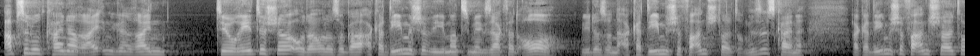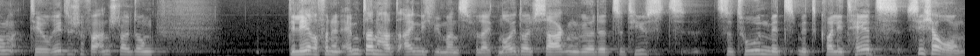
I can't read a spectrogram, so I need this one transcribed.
absolut keine rein, rein theoretische oder, oder sogar akademische, wie jemand zu mir gesagt hat, oh, wieder so eine akademische Veranstaltung. Es ist keine akademische Veranstaltung, theoretische Veranstaltung, die Lehre von den Ämtern hat eigentlich, wie man es vielleicht neudeutsch sagen würde, zutiefst zu tun mit, mit Qualitätssicherung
